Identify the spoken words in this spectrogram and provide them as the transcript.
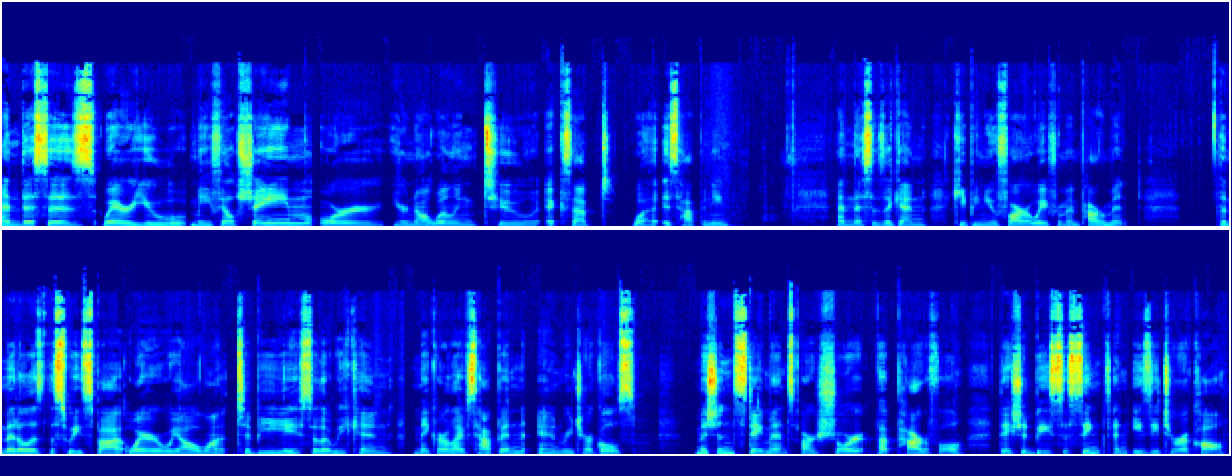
And this is where you may feel shame or you're not willing to accept what is happening. And this is again keeping you far away from empowerment. The middle is the sweet spot where we all want to be so that we can make our lives happen and reach our goals. Mission statements are short but powerful. They should be succinct and easy to recall.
